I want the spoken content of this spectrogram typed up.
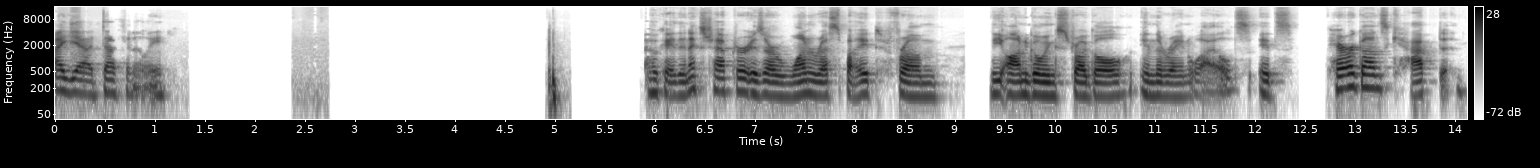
Uh, yeah, definitely. Okay, the next chapter is our one respite from the ongoing struggle in the Rain Wilds. It's Paragon's captain.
